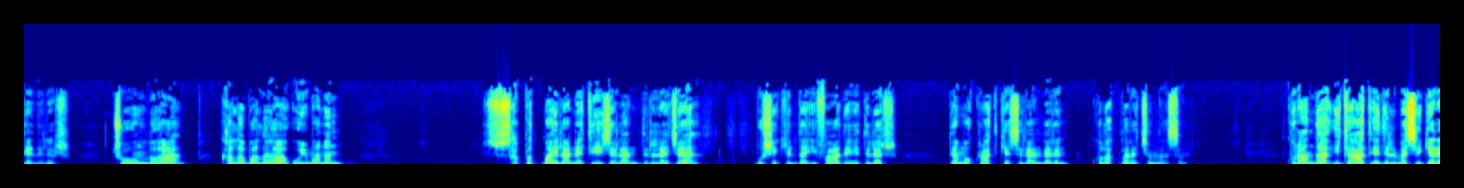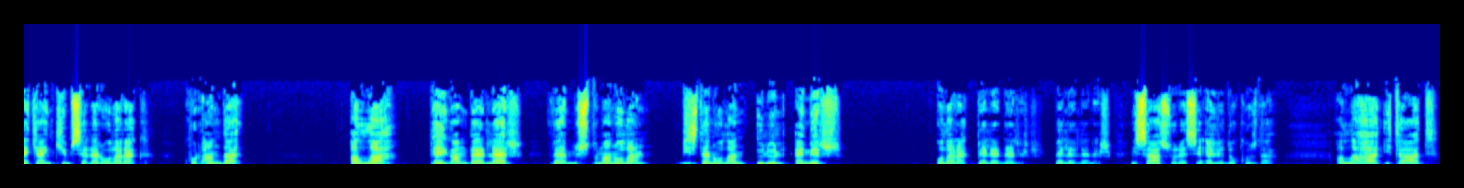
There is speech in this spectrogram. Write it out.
denilir. Çoğunluğa, kalabalığa uymanın sapıtmayla neticelendirileceği bu şekilde ifade edilir. Demokrat kesilenlerin kulakları çınlasın. Kur'an'da itaat edilmesi gereken kimseler olarak Kur'an'da Allah, peygamberler ve Müslüman olan bizden olan ülül emir olarak belirlenir. belirlenir. Nisa suresi 59'da. Allah'a itaat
